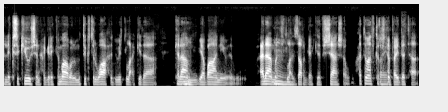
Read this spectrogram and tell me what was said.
ال execution حق ريكامارو لما تقتل واحد ويطلع كذا كلام مم. ياباني وعلامة مم. تطلع زرقاء كذا في الشاشة وحتى ما أذكر إيش. كان فائدتها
